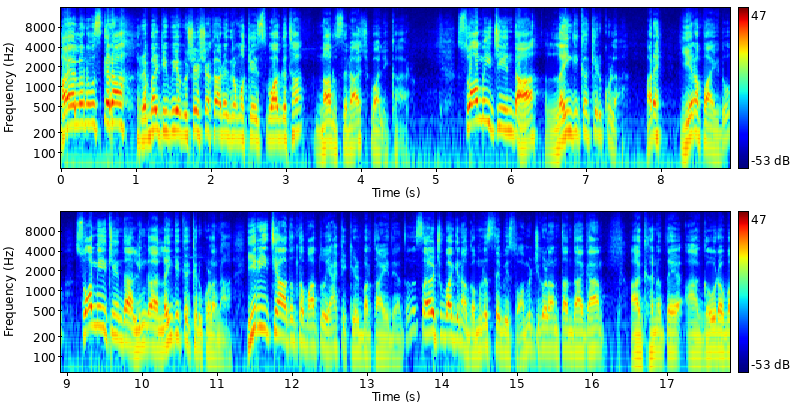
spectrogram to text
ಹಾಯ್, ಹಲೋ, ನಮಸ್ಕಾರ. ರೆಬಲ್ ಟಿವಿಯ ವಿಶೇಷ ಕಾರ್ಯಕ್ರಮಕ್ಕೆ ಸ್ವಾಗತ. ನಾನು ಸಿರಾಜ್ ಪಾಲಿಕಾರ್. ಸ್ವಾಮೀಜಿಯಿಂದ ಲೈಂಗಿಕ ಕಿರುಕುಳ. ಅರೆ, ಏನಪ್ಪ ಇದು? ಸ್ವಾಮೀಜಿಯಿಂದ ಲಿಂಗ, ಲೈಂಗಿಕ ಕಿರುಕುಳನ ಈ ರೀತಿಯಾದಂಥ ಮಾತು ಯಾಕೆ ಕೇಳಿಬರ್ತಾ ಇದೆ ಅಂತಂದರೆ ಸಹಜವಾಗಿ ನಾವು ಗಮನಿಸ್ತೇವೆ. ಸ್ವಾಮೀಜಿಗಳು ಅಂತಂದಾಗ ಆ ಘನತೆ, ಆ ಗೌರವ,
